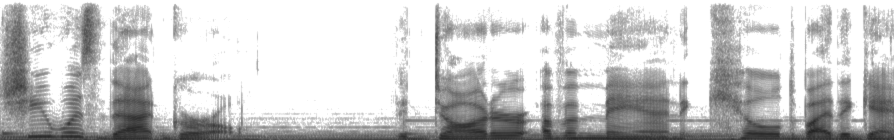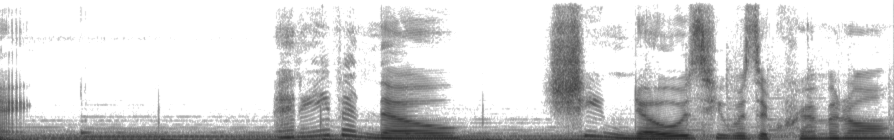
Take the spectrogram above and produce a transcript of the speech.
she was that girl, the daughter of a man killed by the gang. And even though she knows he was a criminal,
